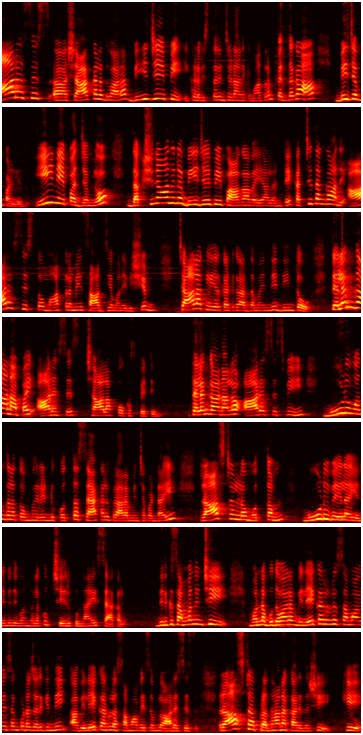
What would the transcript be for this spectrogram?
ఆర్ఎస్ఎస్ శాఖల ద్వారా బీజేపీ ఇక్కడ విస్తరించడానికి మాత్రం పెద్దగా బీజం పడలేదు. ఈ నేపథ్యంలో దక్షిణాదిన బీజేపీ పాగా వేయాలంటే ఖచ్చితంగా అది ఆర్ఎస్ఎస్తో మాత్రమే సాధ్యం అనే విషయం చాలా క్లియర్ కట్గా అర్థమైంది. దీంతో తెలంగాణపై ఆర్ఎస్ఎస్ చాలా ఫోకస్ పెట్టింది. తెలంగాణలో ఆర్ఎస్ఎస్వి మూడు వందల తొంభై రెండు కొత్త శాఖలు ప్రారంభించబడ్డాయి. రాష్ట్రంలో మొత్తం మూడు వేల ఎనిమిది వందలకు చేరుకున్నాయి శాఖలు. దీనికి సంబంధించి మొన్న బుధవారం విలేకరుల సమావేశం కూడా జరిగింది. ఆ విలేకరుల సమావేశంలో ఆర్ఎస్ఎస్ రాష్ట్ర ప్రధాన కార్యదర్శి కె.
